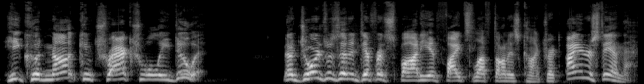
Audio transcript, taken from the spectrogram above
He could not contractually do it. Now, George was in a different spot. He had fights left on his contract. I understand that.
